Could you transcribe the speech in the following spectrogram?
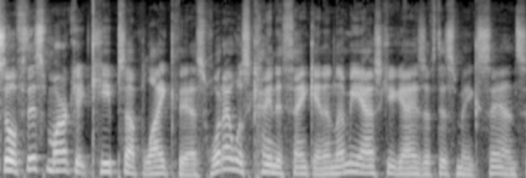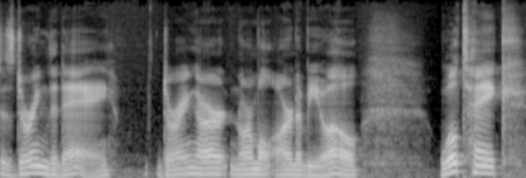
So if this market keeps up like this, what I was kind of thinking, and let me ask you guys if this makes sense, is during the day, during our normal RWO, we'll take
